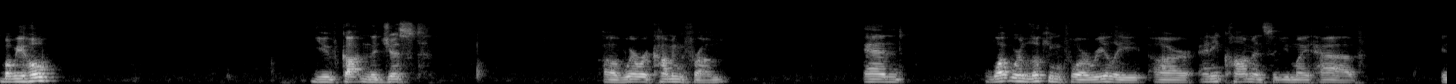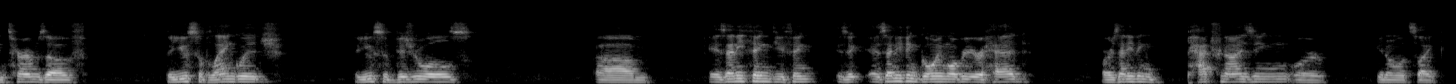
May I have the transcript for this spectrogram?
but we hope you've gotten the gist of where we're coming from and what we're looking for really are any comments that you might have in terms of the use of language the use of visuals um, is anything do you think is it is anything going over your head? Or is anything patronizing or you know it's like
